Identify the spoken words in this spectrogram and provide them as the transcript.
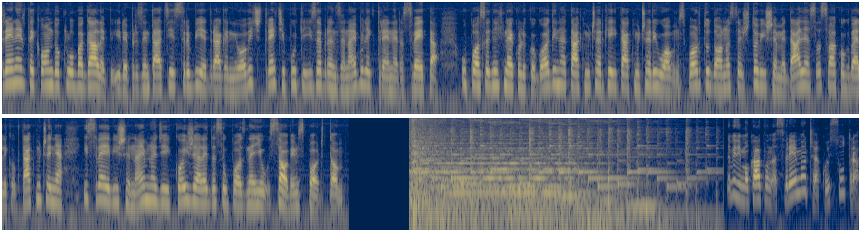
Trener tekvondo kluba Galeb i reprezentacije Srbije Dragan Jović treći put je izabran za najboljeg trenera sveta. U poslednjih nekoliko godina takmičarke i takmičari u ovom sportu donose što više medalja sa svakog velikog takmičenja i sve je više najmlađi koji žele da se upoznaju sa ovim sportom. Da vidimo kako nas vreme očekuje sutra.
